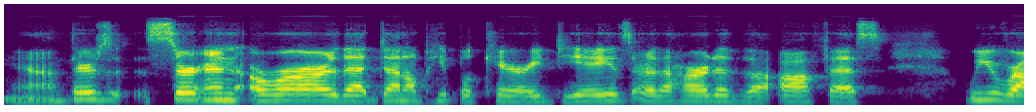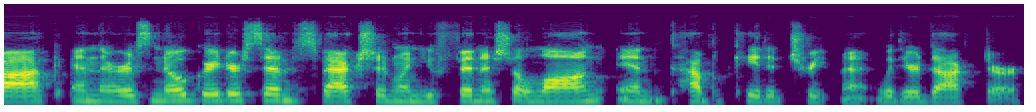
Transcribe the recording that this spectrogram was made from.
Yeah, there's certain aurora that dental people carry. DAs are the heart of the office. We rock, and there is no greater satisfaction when you finish a long and complicated treatment with your doctor.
